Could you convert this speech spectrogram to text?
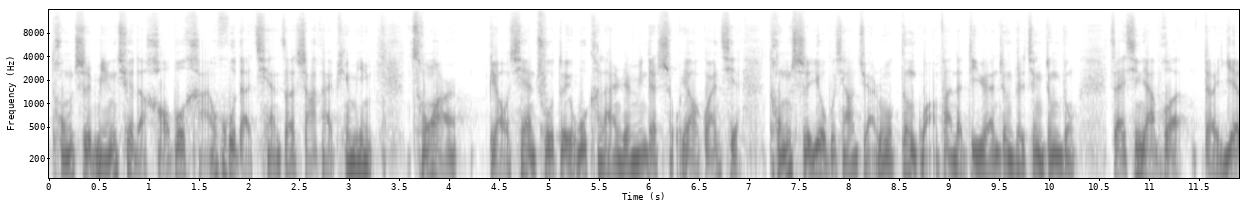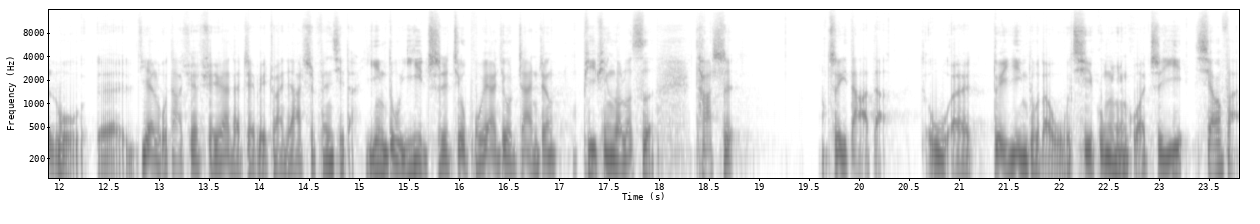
同时明确的、毫不含糊的谴责杀害平民，从而。”表现出对乌克兰人民的首要关切，同时又不想卷入更广泛的地缘政治竞争中。在新加坡的耶鲁呃耶鲁大学学院的这位专家是分析的：印度一直就不愿就战争批评俄罗斯，它是最大的武呃对印度的武器供应国之一。相反，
